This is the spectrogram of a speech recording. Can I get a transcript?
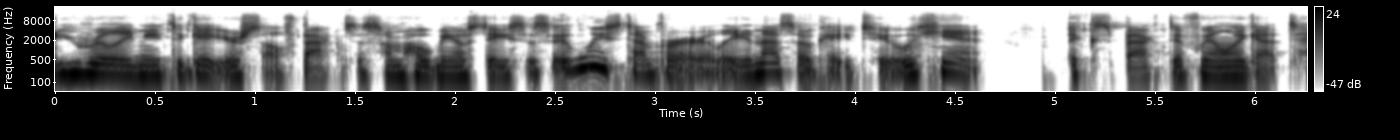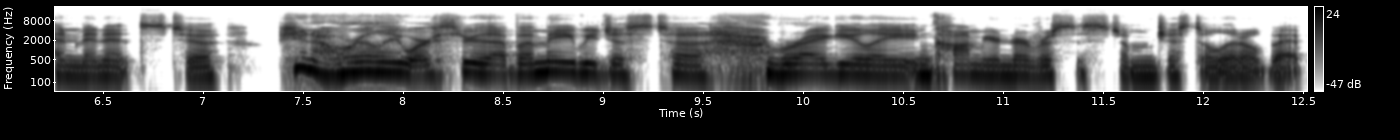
you really need to get yourself back to some homeostasis at least temporarily, and that's okay too. We can't expect if we only got 10 minutes to, you know, really work through that, but maybe just to regulate and calm your nervous system just a little bit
